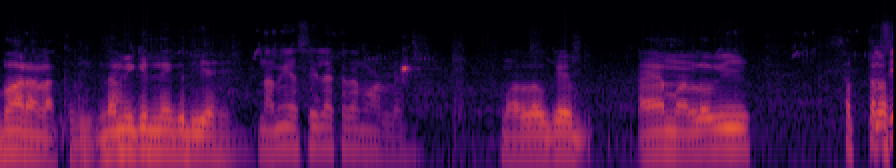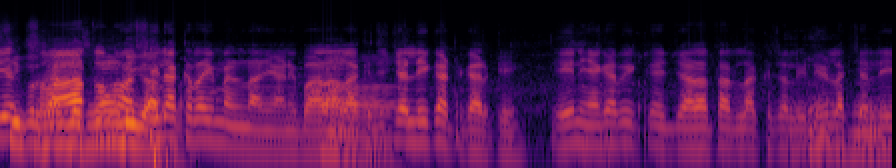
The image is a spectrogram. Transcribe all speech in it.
12 ਲੱਖ ਦੀ। ਨਵੀਂ ਕਿੰਨੇ ਕੁ ਦੀ ਹੈ ਇਹ? ਨਵੀਂ 80 ਲੱਖ ਦਾ ਮਾਡਲ ਹੈ। ਮੰਨ ਲਓ ਕਿ ਐ ਮੰਨ ਲਓ ਵੀ 70 ਤੁਸੀਂ 80% ਸਵਾਦ ਤੁਹਾਨੂੰ ਡਿਸਕਾਊਂਟ 80 ਹੀ ਲੱਖ ਦਾ ਹੀ ਮਿਲਣਾ ਯਾਨੀ 12 ਲੱਖ ਚ ਚੱਲੀ ਘੱਟ ਕਰਕੇ। ਇਹ ਨਹੀਂ ਹੈਗਾ ਵੀ ਜ਼ਿਆਦਾਤਰ ਲੱਖ ਚੱਲੀ 1.5 ਲੱਖ ਚੱਲੀ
